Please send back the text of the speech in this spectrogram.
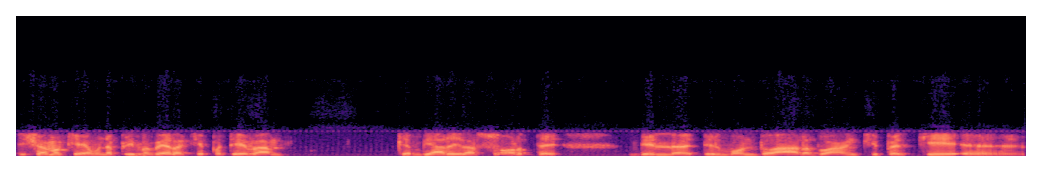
diciamo che è una primavera che poteva cambiare la sorte del, del mondo arabo anche perché eh,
